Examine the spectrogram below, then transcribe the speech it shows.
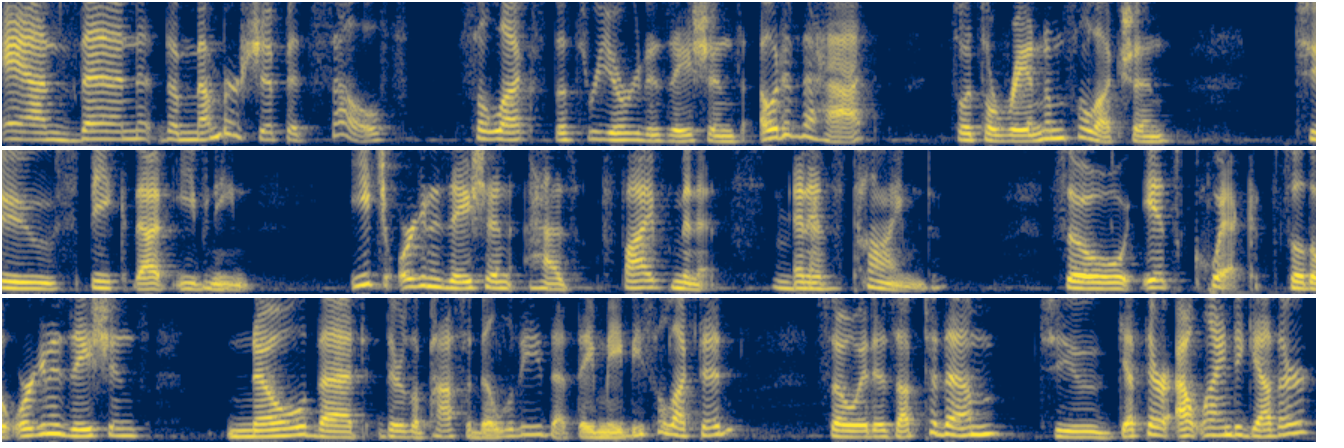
And then the membership itself selects the three organizations out of the hat. So it's a random selection to speak that evening. Each organization has five minutes and it's timed. So it's quick. So the organizations know that there's a possibility that they may be selected. So it is up to them to get their outline together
